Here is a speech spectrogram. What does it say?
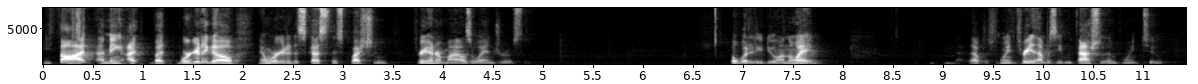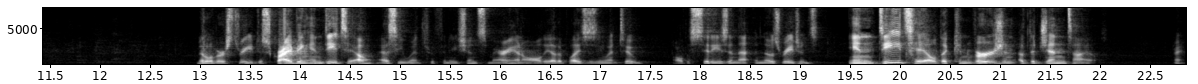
He thought, I mean, I, but we're going to go and we're going to discuss this question 300 miles away in Jerusalem. But what did he do on the way? That was point three. That was even faster than point two. Middle of verse three, describing in detail as he went through Phoenicia and Samaria and all the other places he went to, all the cities in, that, in those regions, in detail the conversion of the Gentiles. Right?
